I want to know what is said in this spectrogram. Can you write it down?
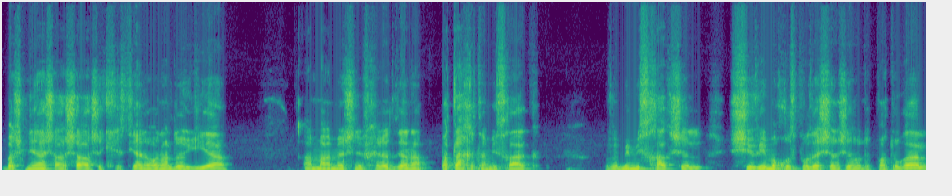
בשנייה שעה שעה שקריסטיאנו רונלדו הגיע, המאמן של נבחרת גאנה פתח את המשחק, וממשחק של 70% פוזיישן של פורטוגל,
